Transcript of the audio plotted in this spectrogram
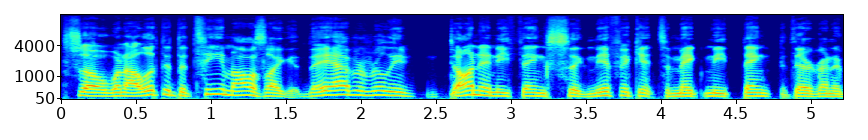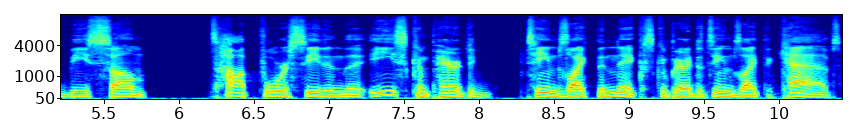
So when I looked at the team, I was like, they haven't really done anything significant to make me think that they're going to be some top four seed in the East compared to teams like the Knicks, compared to teams like the Cavs,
